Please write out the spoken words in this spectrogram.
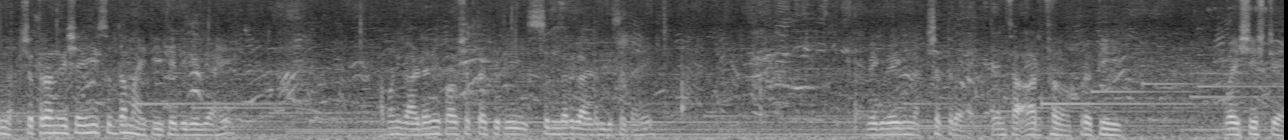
नक्षत्रांविषयी सुद्धा माहिती इथे दिलेली आहे. आपण गार्डनही पाहू शकता किती सुंदर गार्डन दिसत आहे. वेगवेगळी नक्षत्र त्यांचा अर्थ प्रतीक वैशिष्ट्य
